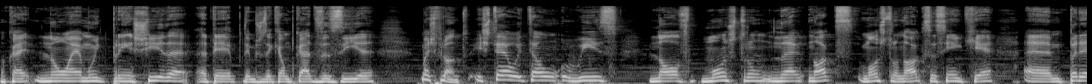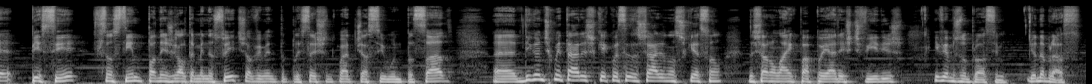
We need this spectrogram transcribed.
Ok? Não é muito preenchida. Até podemos dizer que é um bocado vazia. Mas pronto, isto é então o Wiz 9 Monstrum Nox, Monstrum Nox, assim é que é, um, para PC, versão Steam. Podem jogá-lo também na Switch, obviamente na PlayStation 4 já saiu ano passado. Uh, digam nos comentários o que é que vocês acharam. Não se esqueçam de deixar um like para apoiar estes vídeos e vemos no próximo. Grande abraço.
